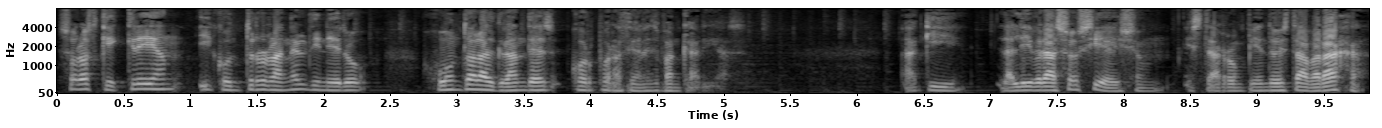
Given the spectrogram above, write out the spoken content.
son los que crean y controlan el dinero junto a las grandes corporaciones bancarias. Aquí, la Libra Association está rompiendo esta baraja,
